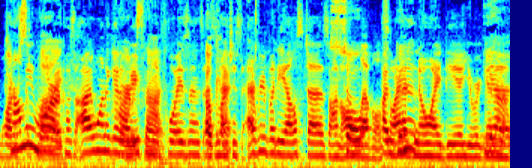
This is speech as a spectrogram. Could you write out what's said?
water Tell me more, because I want to get away from that. the poisons as Okay. much as everybody else does on So all levels. So I had no idea you were gonna Yeah.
